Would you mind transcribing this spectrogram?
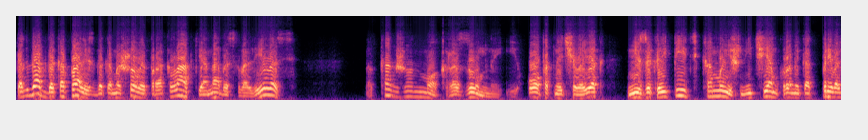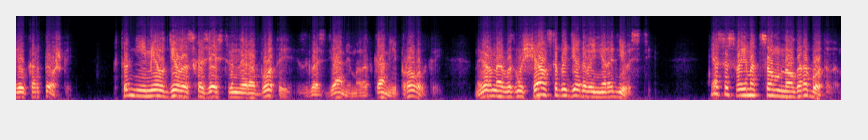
когда б докопались до камышовой прокладки, она бы свалилась. Но как же он мог, разумный и опытный человек, не закрепить камыш ничем, кроме как привалил картошкой? Кто не имел дела с хозяйственной работой, с гвоздями, молотками и проволокой, наверное, возмущался бы дедовой нерадивости. Я со своим отцом много работала,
